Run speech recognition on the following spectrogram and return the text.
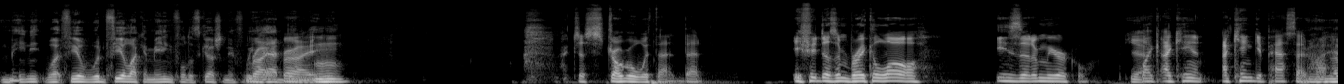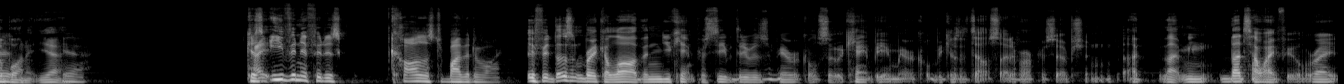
meaning what feel would feel like a meaningful discussion if we Right, had been. right. maybe. I just struggle with that. That if it doesn't break a law, is it a miracle? Yeah. Like I can't, I can't get past that. in my Hung head. up on it, yeah. Yeah. Because even if it is caused by the divine, if it doesn't break a law, then you can't perceive that it was a miracle, so it can't be a miracle because it's outside of our perception. I, I mean, that's how I feel, right?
